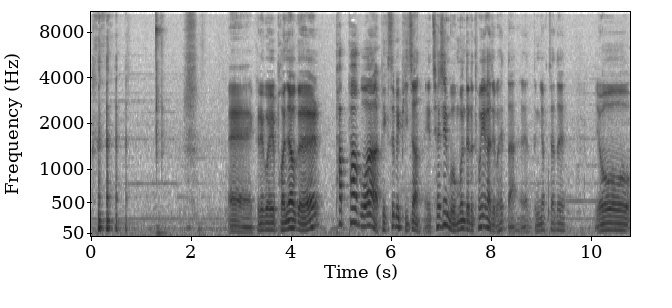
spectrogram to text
예, 그리고 이 번역을 파파고와 빅스비 비전 이 최신 문물들을 통해 가지고 했다. 예, 능력자들 요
